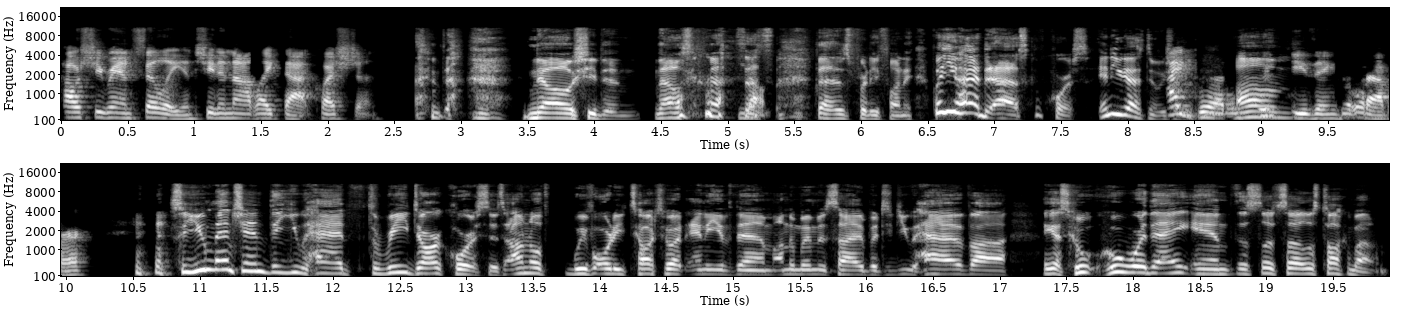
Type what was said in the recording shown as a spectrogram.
how she ran Philly, and she did not like that question. no, she didn't. No, that's, no. that is pretty funny. But you had to ask, of course, and you guys knew each other. I did. Um, teasing, but whatever so you mentioned that you had three dark horses. I don't know if we've already talked about any of them on the women's side, but did you have? Uh, I guess who who were they? And let's let's uh, let's talk about them.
